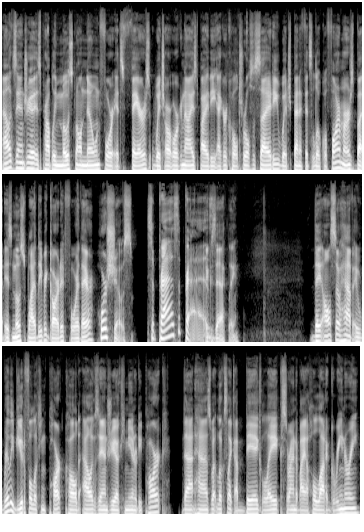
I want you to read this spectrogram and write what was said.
Alexandria is probably most well known for its fairs, which are organized by the Agricultural Society, which benefits local farmers, but is most widely regarded for their horse shows. Surprise, surprise. Exactly. They also have a really beautiful looking park called Alexandria Community Park that has what looks like a big lake surrounded by a whole lot of greenery.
